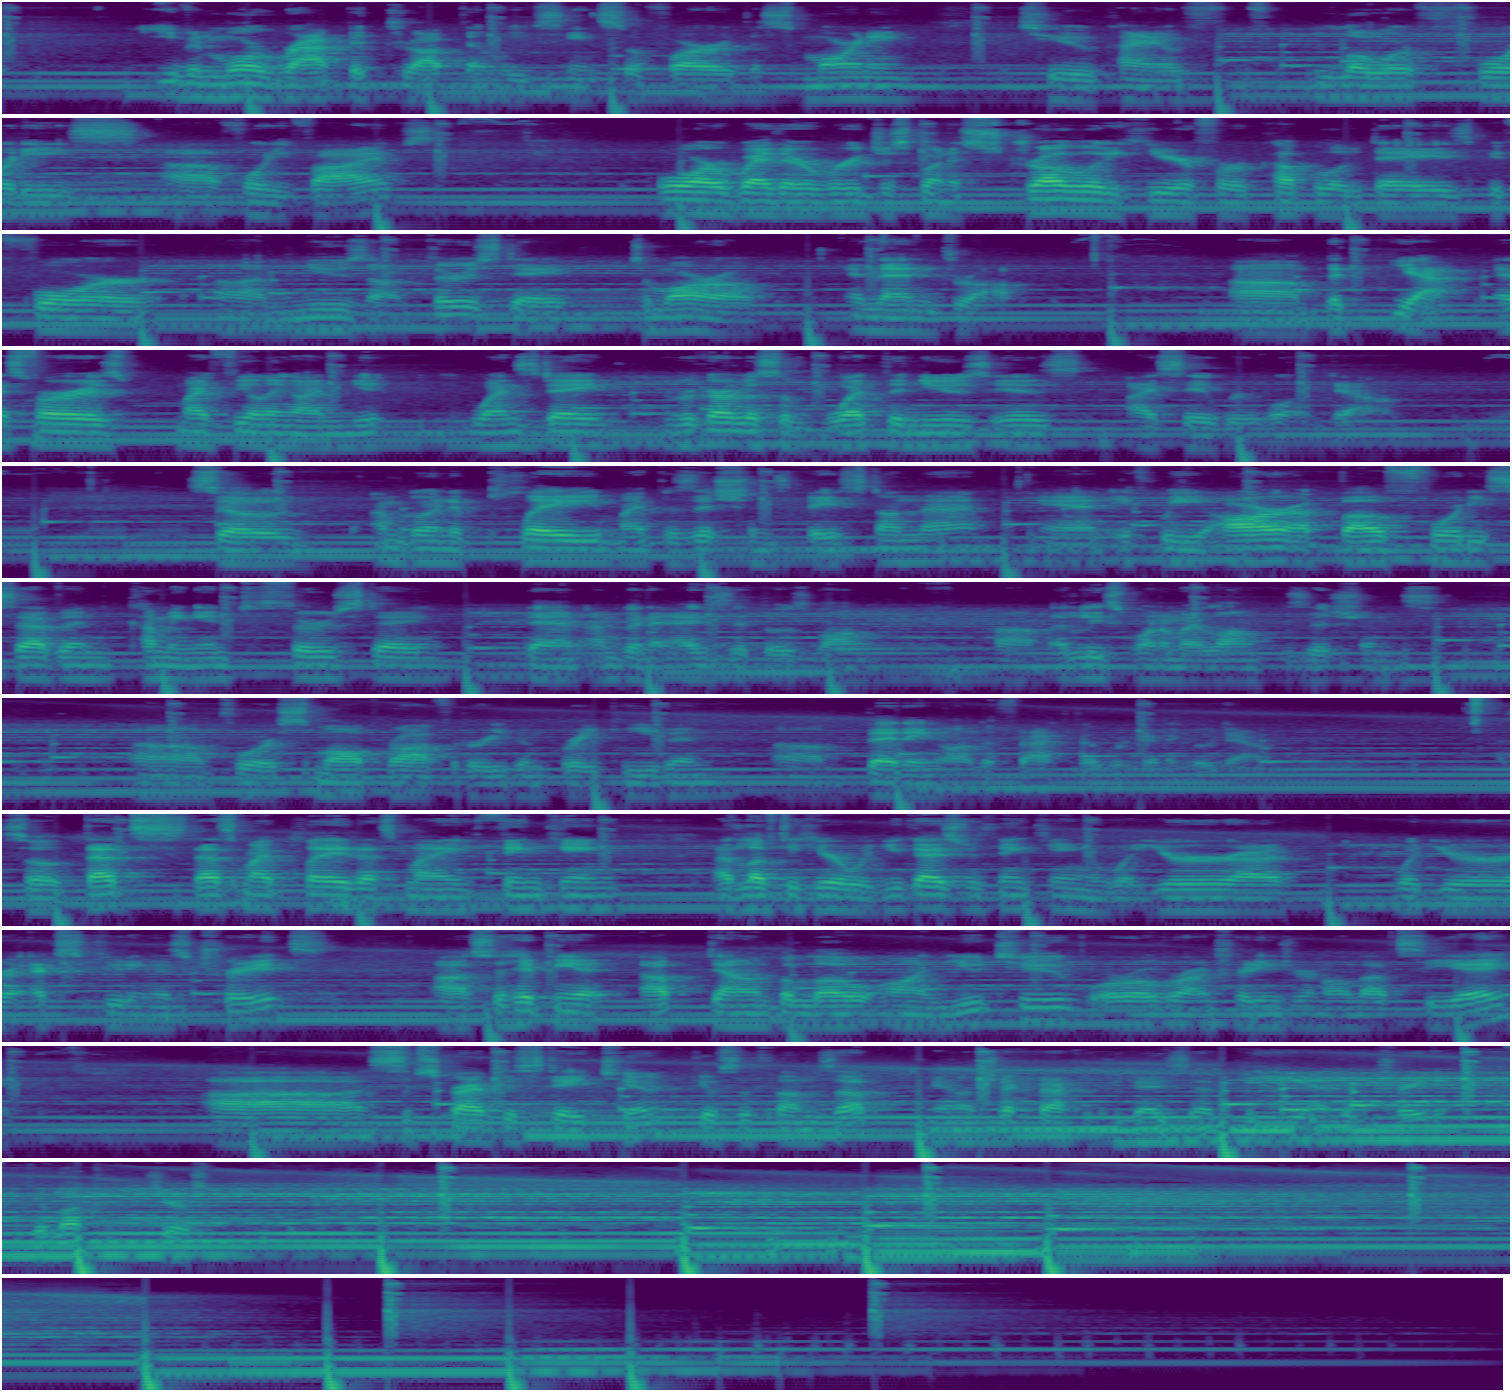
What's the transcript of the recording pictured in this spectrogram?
even more rapid drop than we've seen so far this morning to kind of lower 40s, uh, 45s, or whether we're just going to struggle here for a couple of days before um, news on Thursday, tomorrow, and then drop. Um, but yeah, as far as my feeling on Wednesday, regardless of what the news is, I say we're going down. So I'm going to play my positions based on that. And if we are above 47 coming into Thursday, then I'm going to exit those long, um, at least one of my long positions um, for a small profit or even break even, um, betting on the fact that we're going to go down. So that's that's my play. That's my thinking. I'd love to hear what you guys are thinking and what you're uh, what you're executing as trades. Uh, so hit me up down below on YouTube or over on TradingJournal.ca. Uh, subscribe to stay tuned. Give us a thumbs up, and I'll check back with you guys at the end of trading. Good luck. Cheers.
